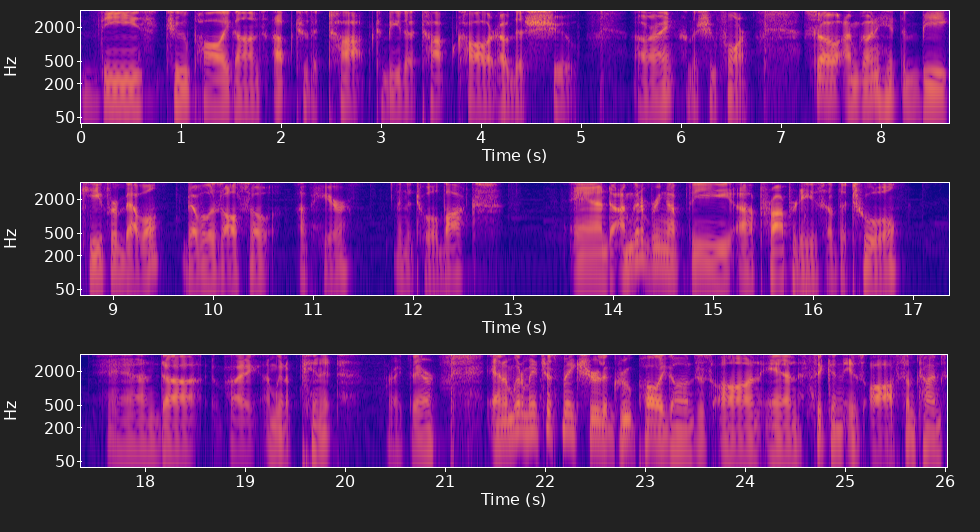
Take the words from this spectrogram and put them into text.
these two polygons up to the top to be the top collar of this shoe. All right, or the shoe form. So I'm going to hit the B key for bevel. Bevel is also up here in the toolbox. And I'm going to bring up the uh, properties of the tool. And uh, I, I'm going to pin it right there. And I'm going to just make sure that group polygons is on and thicken is off. Sometimes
